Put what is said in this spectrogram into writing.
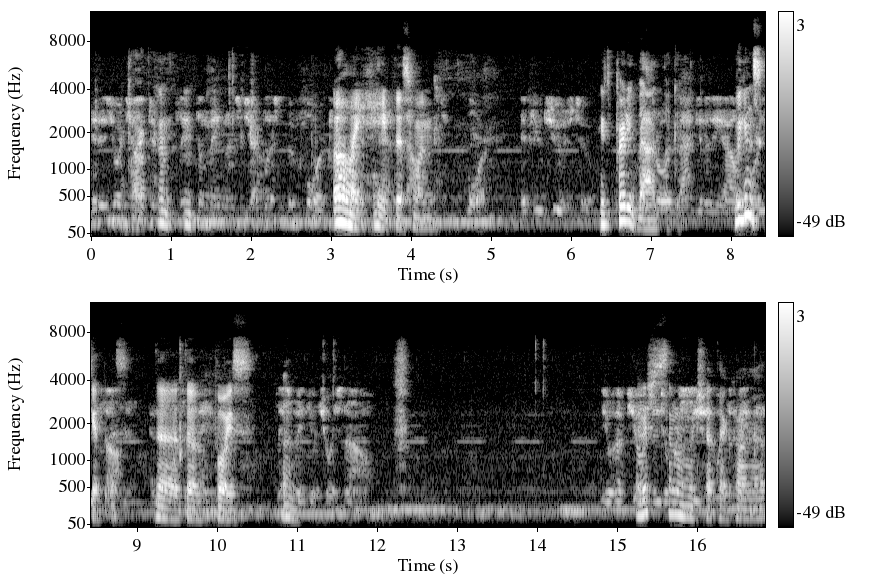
Mm, mm. Oh, I hate this one. He's pretty bad looking. We can skip this. The the voice. Oh. I wish someone would shut their car up.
